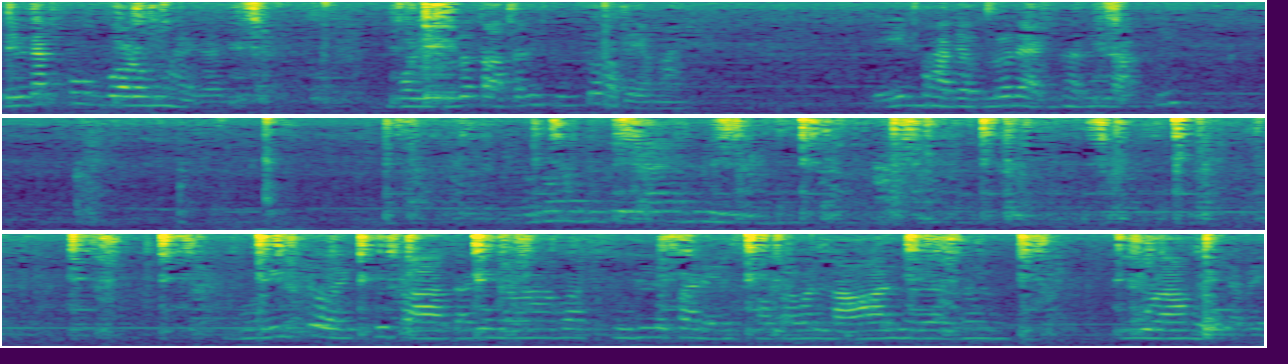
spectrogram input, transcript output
তেলটা খুব গরম হয়ে গেছে। বড়িগুলো তাড়াতাড়ি তুলতে হবে আমার এই ভাজাগুলোর এক ধারে রাখি। বড়ি তো একটু তাড়াতাড়ি না, আবার তুললে পারে, সব আবার লাল হয়ে একদম পোড়া হয়ে যাবে।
